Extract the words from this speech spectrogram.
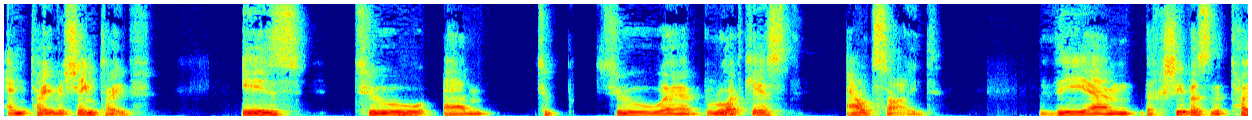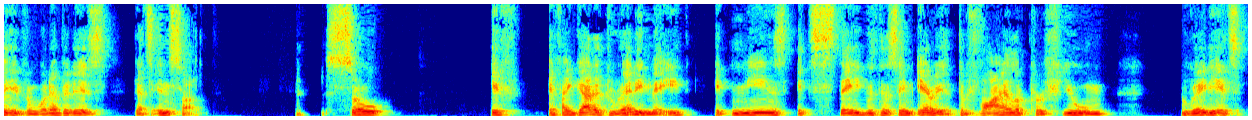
and Toiv and Shem Toiv is to um, to to uh, broadcast outside the um, the chshivas and the toiv and whatever it is that's inside. So If if I got it ready made, it means it stayed within the same area. The vial of perfume radiates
